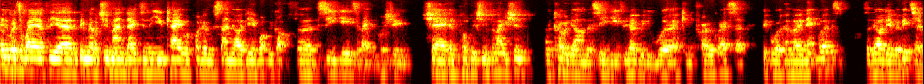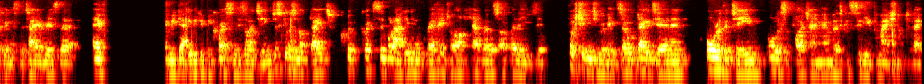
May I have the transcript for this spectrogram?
anyone's aware of the uh, the BIM level two mandate in the UK will probably understand the idea of what we've got for the CDs about pushing shared and published information. And currently on the CDs, we don't really work in progress. So people work on their own networks. So the idea of Vitso brings to the table is that every, day we could request and design team, just give us an update, quick, quick, simple add in Revit or AutoCAD, whatever software they're using, push it into Revit, so update it, and then all of the team, all the supply chain members can see the information up to date.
